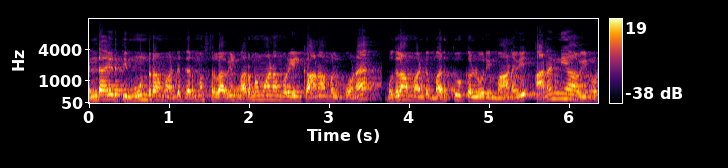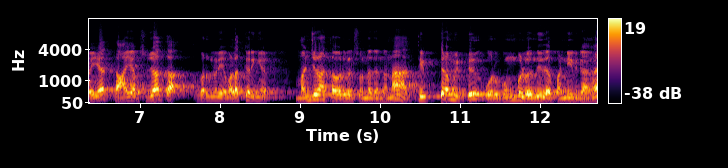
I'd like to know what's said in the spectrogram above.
ரெண்டாயிரத்தி மூன்றாம் ஆண்டு தர்மஸ்தலாவில் மர்மமான முறையில் காணாமல் போன முதலாம் ஆண்டு மருத்துவக் கல்லூரி மாணவி அனன்யாவினுடைய தாயார் சுஜாதா அவர்களுடைய வழக்கறிஞர் மஞ்சுநாத் அவர்கள் சொன்னது என்னன்னா திட்டமிட்டு ஒரு கும்பல் வந்து இதை பண்ணியிருக்காங்க.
